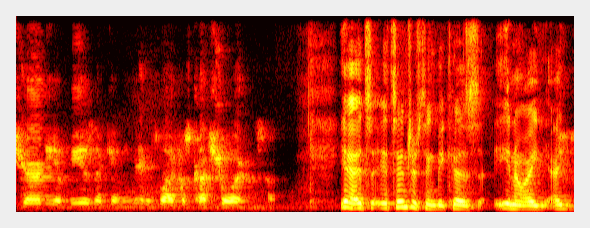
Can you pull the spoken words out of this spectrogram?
journey of music, and, and his life was cut short. So. Yeah, it's it's interesting because you know I I,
